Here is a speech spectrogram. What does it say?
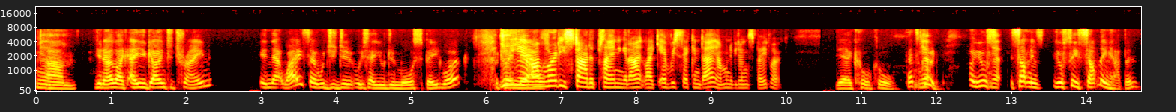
Yeah. Um, you know, like, are you going to train in that way? So would you do? We say you'll do more speed work. Yeah, yeah. I've already started planning it out. Like every second day, I'm going to be doing speed work. Yeah, cool, cool. That's yep. good. Oh, you'll yep. something. You'll see something happen.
